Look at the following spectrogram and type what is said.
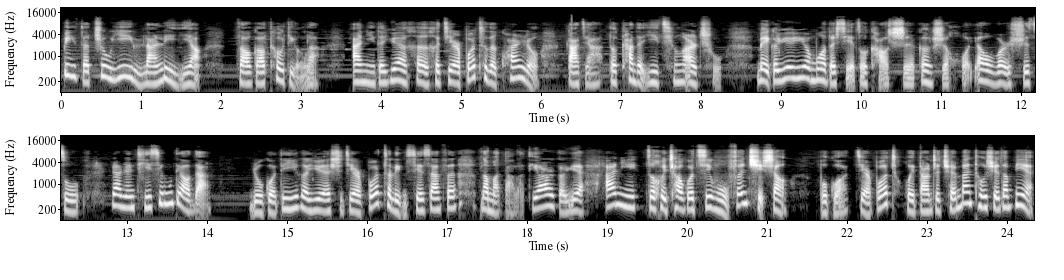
壁的注意栏里一样，糟糕透顶了。安妮的怨恨和吉尔伯特的宽容，大家都看得一清二楚。每个月月末的写作考试更是火药味十足，让人提心吊胆。如果第一个月是吉尔伯特领先三分，那么到了第二个月，安妮则会超过其五分取胜。不过，吉尔伯特会当着全班同学的面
